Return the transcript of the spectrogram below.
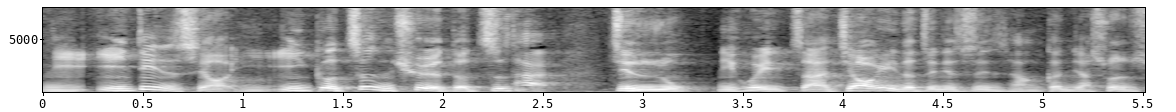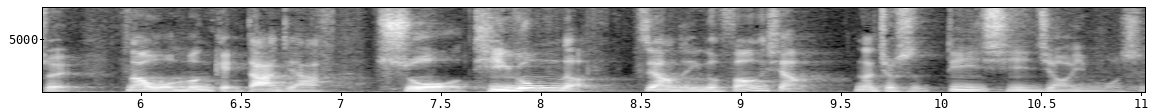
你一定是要以一个正确的姿态。进入你会在交易的这件事情上更加顺遂。那我们给大家所提供的这样的一个方向，那就是低息交易模式。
